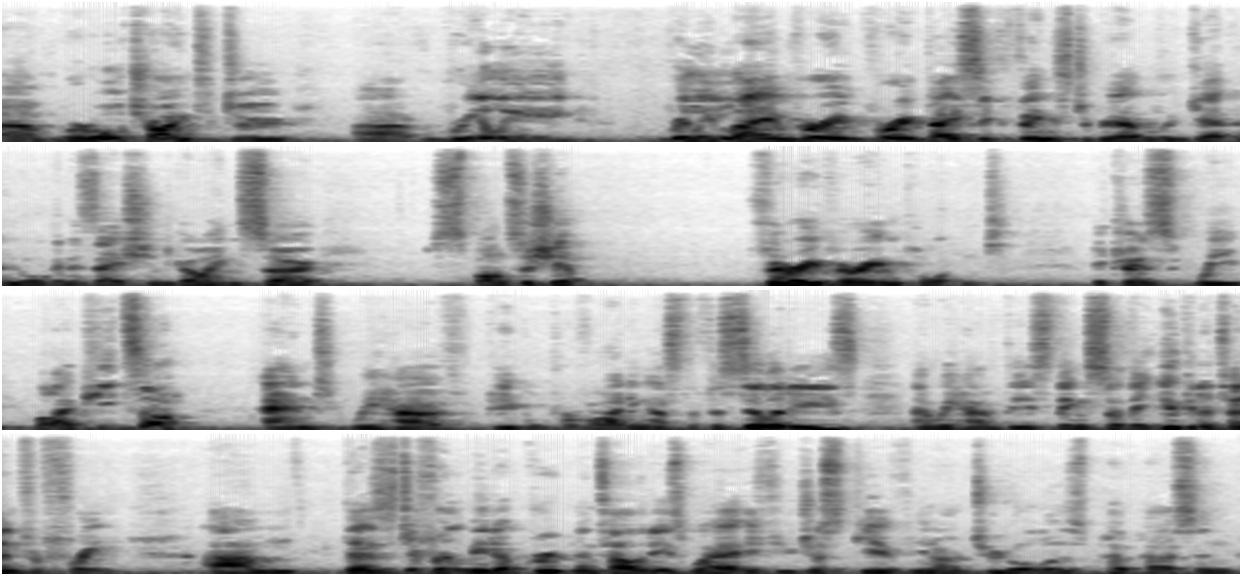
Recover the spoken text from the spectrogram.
um, we're all trying to do uh, really really lame, very, very basic things to be able to get an organization going. So sponsorship, very, very important because we buy pizza and we have people providing us the facilities and we have these things so that you can attend for free. Um, there's different meetup group mentalities where if you just give, you know, $2 per person,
